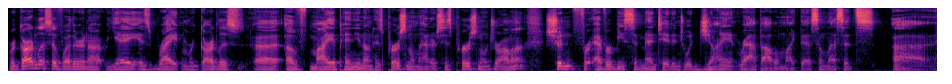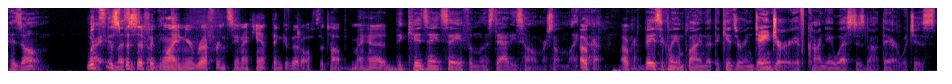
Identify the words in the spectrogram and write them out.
Regardless of whether or not Ye is right, and regardless uh, of my opinion on his personal matters, his personal drama shouldn't forever be cemented into a giant rap album like this unless it's uh, his own. What's right? the unless specific line you're referencing? I can't think of it off the top of my head. The kids ain't safe unless daddy's home or something like okay. that. Okay. Okay. Basically implying that the kids are in danger if Kanye West is not there, which is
